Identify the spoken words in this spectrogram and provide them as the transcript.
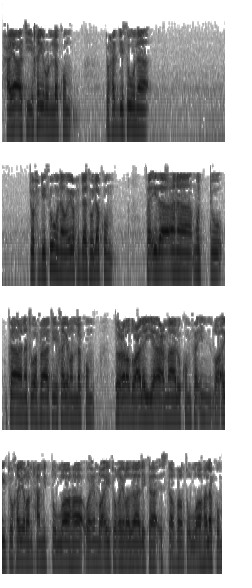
حياتي خير لكم. تحدثون تحدثون ويحدث لكم. فإذا أنا مت كانت وفاتي خيرا لكم. تعرض علي أعمالكم فإن رأيت خيرا حمدت الله وإن رأيت غير ذلك استغفرت الله لكم.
